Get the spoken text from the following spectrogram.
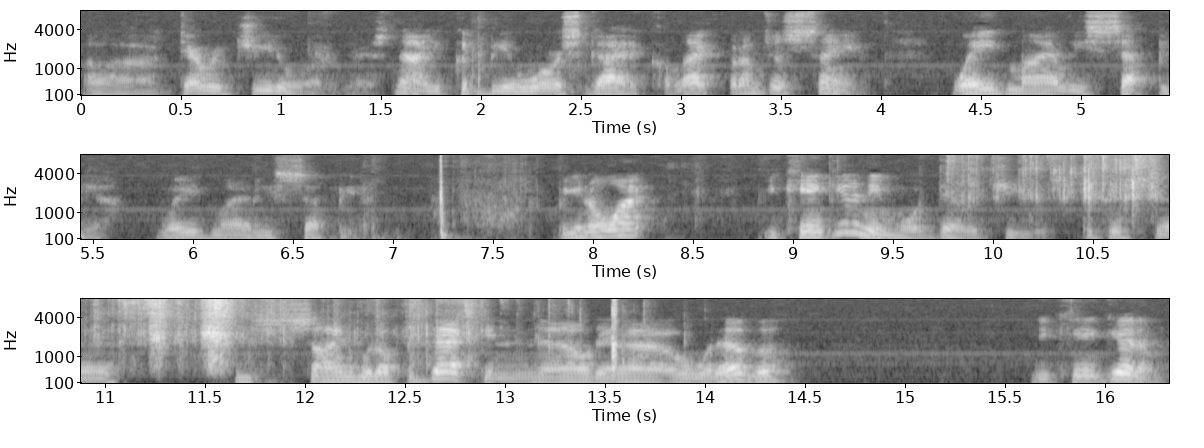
uh, Derek Jeter autographs. Now, you could be a worse guy to collect, but I'm just saying. Wade Miley Sepia. Wade Miley Sepia. But you know what? You can't get any more Derek Jeters because uh, he's signed with Upper Deck and now they're not, or whatever. You can't get him.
